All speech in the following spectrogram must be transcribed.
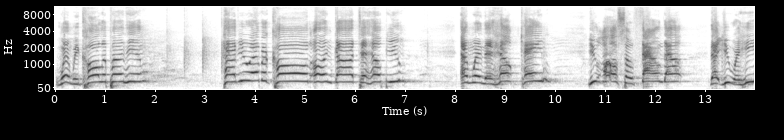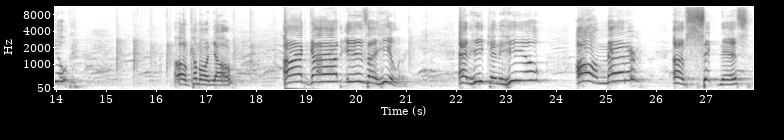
when we call upon Him? Have you ever called on God to help you? And when the help came, you also found out that you were healed? Oh, come on, y'all. Our God is a healer, and He can heal all manner of sickness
